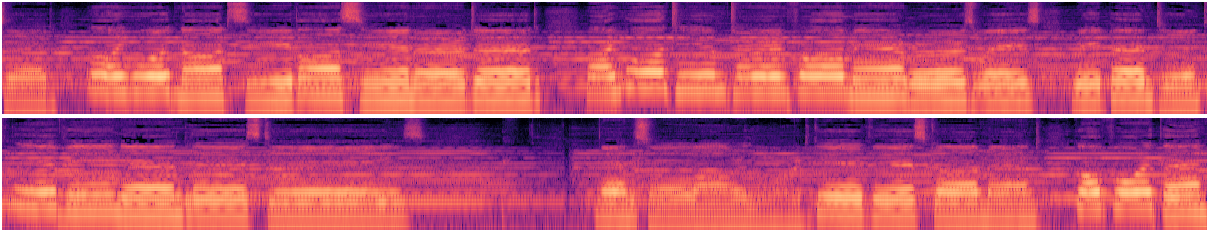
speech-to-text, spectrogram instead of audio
Said, I would not see the sinner dead. I want him turned from error's ways, repentant, living endless days. And so our Lord gave this command Go forth and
